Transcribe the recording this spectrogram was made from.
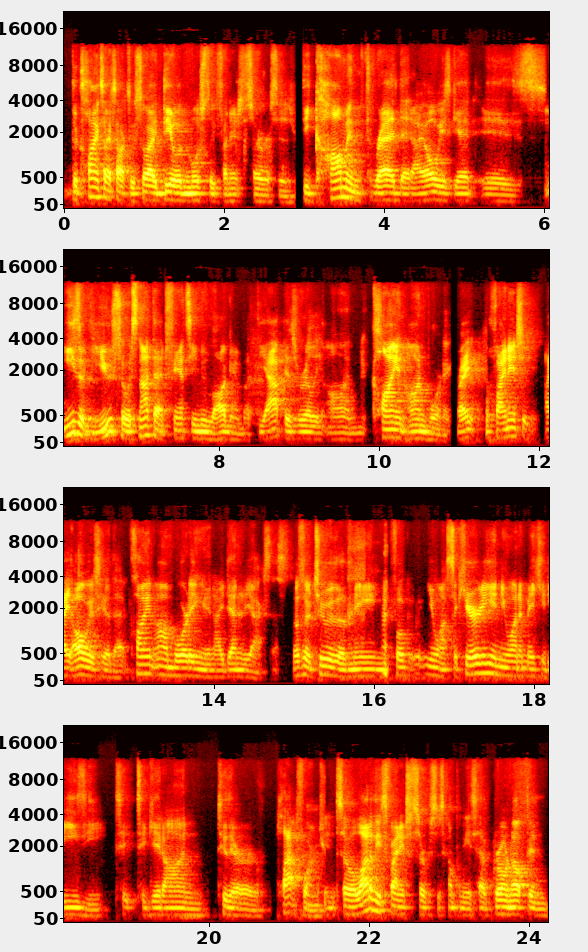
the clients I talk to, so I deal with mostly financial services. The common thread that I always get is ease of use. So, it's not that fancy new login, but the app is really on client onboarding, right? Financial, I always hear that client onboarding and identity access. Those are two of the main focus. You want security and you want to make it easy to, to get on to their platforms. And so a lot of these financial services companies have grown up in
